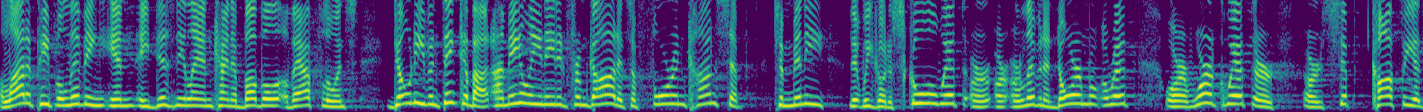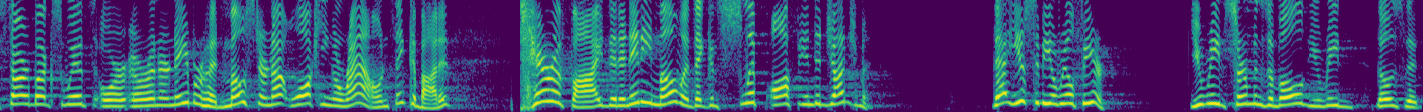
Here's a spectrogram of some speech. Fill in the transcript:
A lot of people living in a Disneyland kind of bubble of affluence don't even think about I'm alienated from God. It's a foreign concept to many that we go to school with or, or, or, live in a dorm with or work with or, or sip coffee at Starbucks with or, or in our neighborhood. Most are not walking around, think about it, terrified that at any moment they could slip off into judgment. That used to be a real fear. You read sermons of old, you read those that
